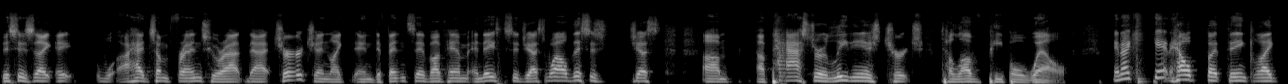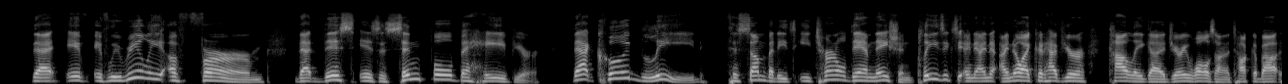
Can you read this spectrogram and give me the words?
This is like eh, I had some friends who are at that church and like and defensive of him, and they suggest, well, this is just um, a pastor leading his church to love people well, and I can't help but think like that if if we really affirm that this is a sinful behavior that could lead to somebody's eternal damnation. Please, ex- and I, I, know I could have your colleague uh, Jerry Walls on and talk about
